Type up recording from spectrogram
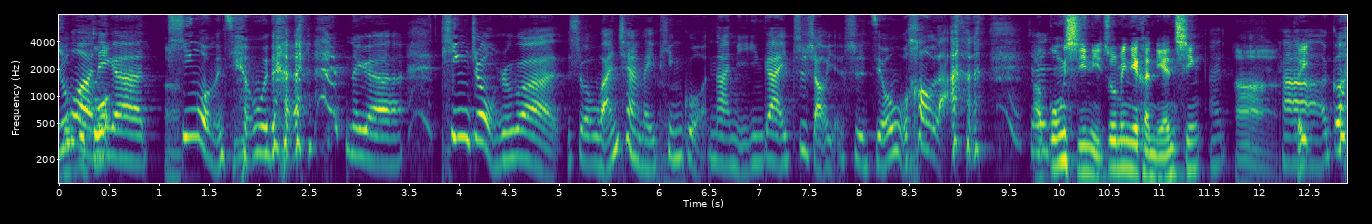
如果那个听我们节目的 那个听众，如果说完全没听过，那你应该至少也是九五后啦。就啊，恭喜你，说明你很年轻哎啊，可以。啊，过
